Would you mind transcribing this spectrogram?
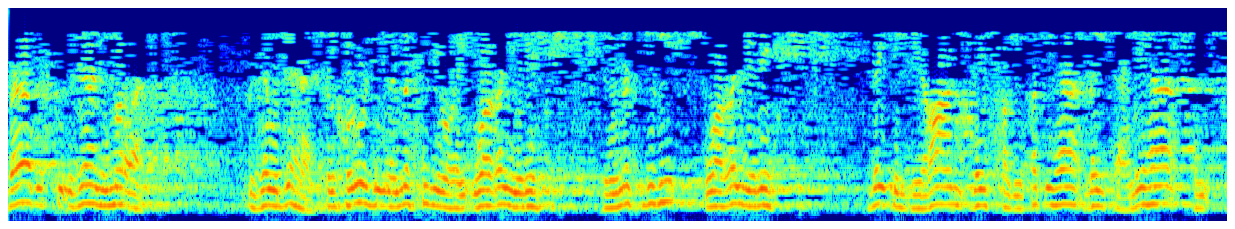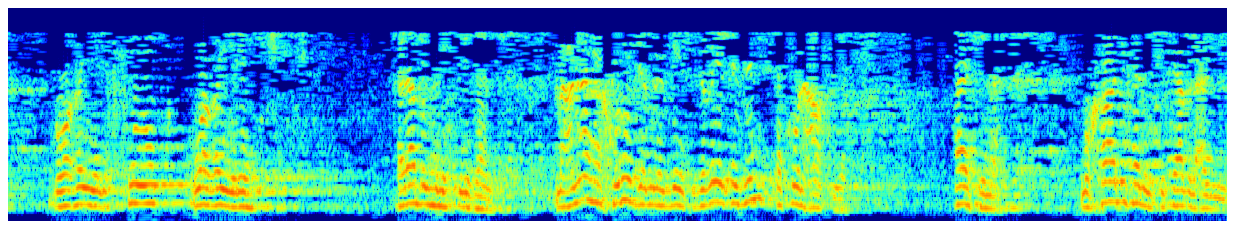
باب استئذان المرأة زوجها في الخروج إلى المسجد وغيره المسجد وغيره. بيت الجيران بيت صديقتها بيت أهلها وغير السوق وغيره. فلا بد من استئذان. معناها خروجا من البيت بغير إذن تكون عاصية آثمة مخالفة للكتاب العزيز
